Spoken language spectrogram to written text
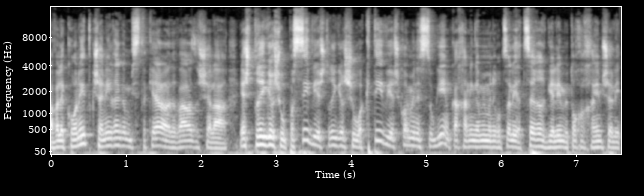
אבל עקרונית, כשאני רגע מסתכל על הדבר הזה של ה... יש טריגר שהוא פסיבי, יש טריגר שהוא אקטיבי, יש כל מיני סוגים, ככה אני גם, אם אני רוצה לייצר הרגלים בתוך החיים שלי,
